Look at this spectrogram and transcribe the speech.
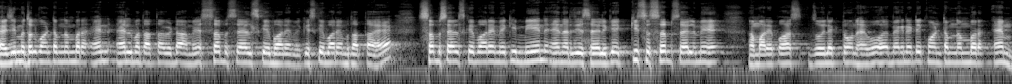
Azimuthal quantum number N L बताता बेटा हमें सब सेल्स के बारे में। किसके बारे में बताता है? सब सेल्स के बारे में कि मेन एनर्जी सेल के किस सब सेल में हमारे पास जो इलेक्ट्रॉन है, वो है magnetic quantum number M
